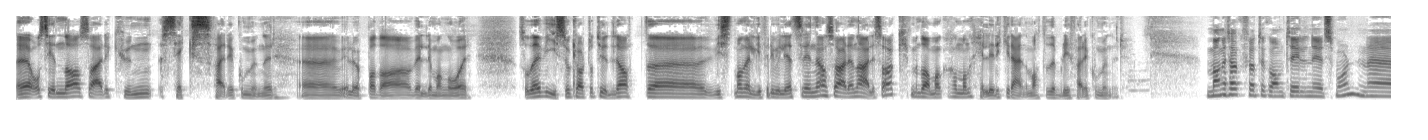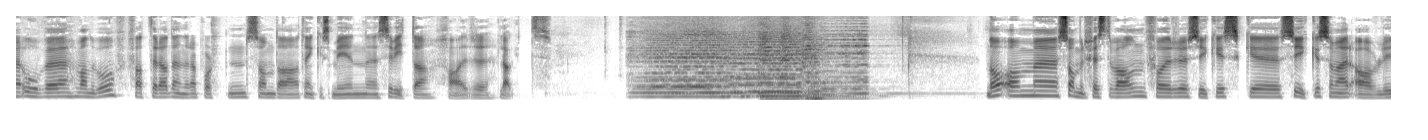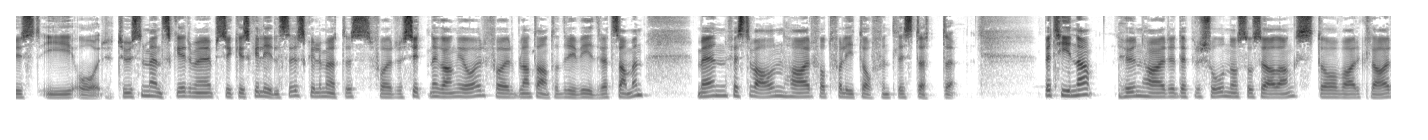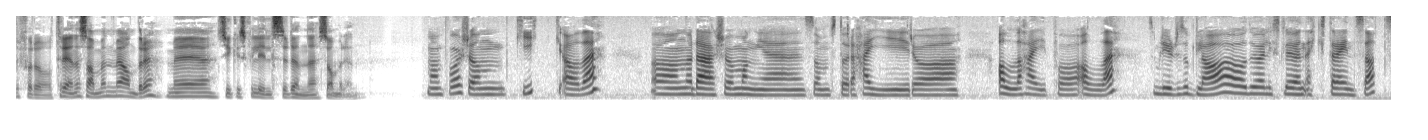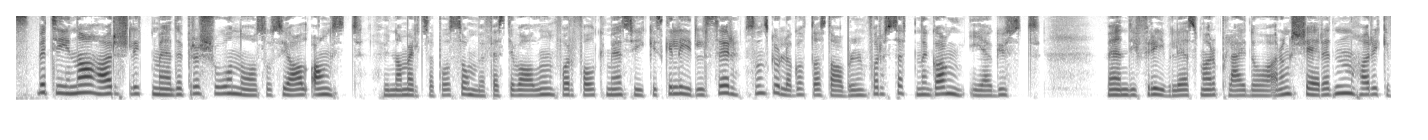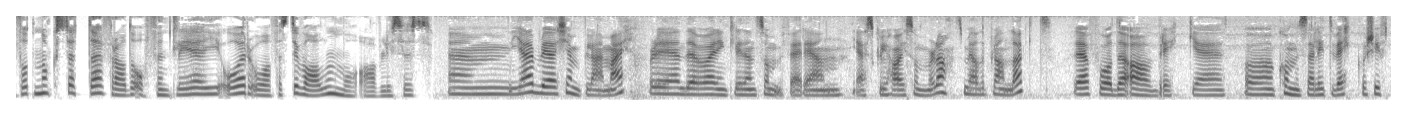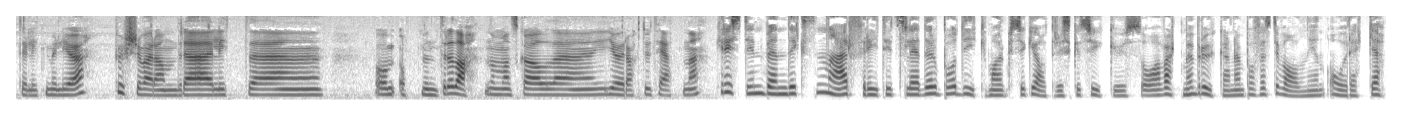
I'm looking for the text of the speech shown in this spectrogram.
Eh, og siden da så er det kun seks færre kommuner i løpet av da veldig mange år. Så det viser jo klart og tydelig at hvis man velger frivillighetslinja, så er det en ærlig sak, men da kan man heller ikke regne med at det blir færre kommuner. Mange takk for at du kom til Nyhetsmorgen, Ove Vannebo, forfatter av denne rapporten som da Tenkesmien Civita har laget. Nå om eh, sommerfestivalen for psykisk eh, syke som er avlyst i år. Tusen mennesker med psykiske lidelser skulle møtes for 17. gang i år for bl.a. å drive idrett sammen, men festivalen har fått for lite offentlig støtte. Bettina hun har depresjon og sosial angst, og var klar for å trene sammen med andre med psykiske lidelser denne sommeren. Man får sånn kick av det. Og når det er så mange som står og heier, og alle heier på alle, så blir du så glad, og du har lyst til å gjøre en ekstra innsats. Bettina har slitt med depresjon og sosial angst. Hun har meldt seg på sommerfestivalen for folk med psykiske lidelser, som skulle ha gått av stabelen for 17. gang i august. Men de frivillige som har pleid å arrangere den, har ikke fått nok støtte fra det offentlige i år, og festivalen må avlyses. Um, jeg ble kjempelei meg, for det var egentlig den sommerferien jeg skulle ha i sommer, da, som jeg hadde planlagt. Det å få det avbrekket å komme seg litt vekk og skifte litt miljø. Pushe hverandre litt eh, og oppmuntre da, når man skal eh, gjøre aktivitetene. Kristin Bendiksen er fritidsleder på Dikemark psykiatriske sykehus og har vært med brukerne på festivalen i en årrekke.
